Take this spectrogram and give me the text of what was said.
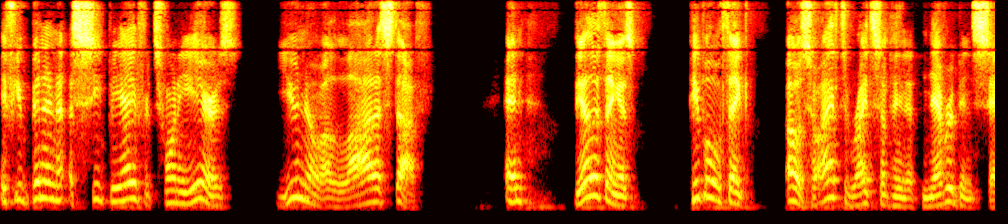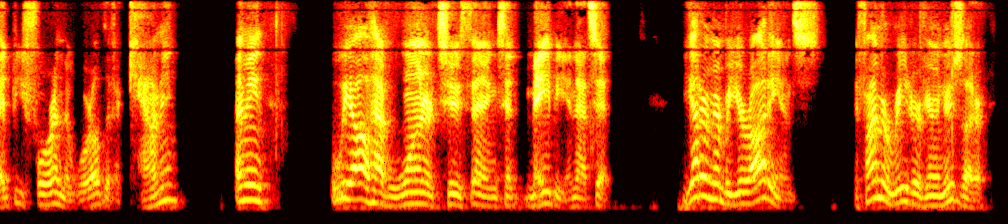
if you've been in a CPA for 20 years, you know a lot of stuff. And the other thing is, people will think, oh, so I have to write something that's never been said before in the world of accounting? I mean, we all have one or two things, and maybe, and that's it. You got to remember your audience. If I'm a reader of your newsletter,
